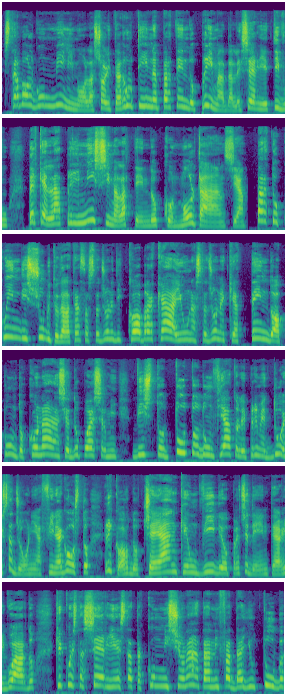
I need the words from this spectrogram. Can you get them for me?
stravolgo un minimo la solita routine partendo prima dalle serie TV perché la primissima l'attendo con molta ansia. Parto quindi subito dalla terza stagione di Cobra Kai, una stagione che attendo appunto con ansia dopo essermi visto tutto d'un fiato le prime due stagioni a fine agosto. Ricordo c'è anche un video precedente a riguardo che questa serie è stata commissionata anni fa da YouTube,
